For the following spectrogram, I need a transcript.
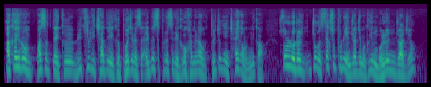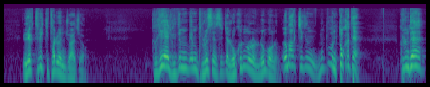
아까 이런 봤을 때 그 리틀 리차드의 그 버전에서 엘비스 프레슬리 그 화면하고 결정적인 차이가 뭡니까? 솔로를 이쪽은 색소폰이 연주하지만 거기는 뭘로 연주하죠? 일렉트릭 기타로 연주하죠. 그게 리듬 앤 블루스에서 이제 로큰롤로 넘어오는 음악적인 부분은 똑같아. 그런데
